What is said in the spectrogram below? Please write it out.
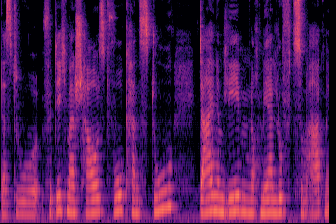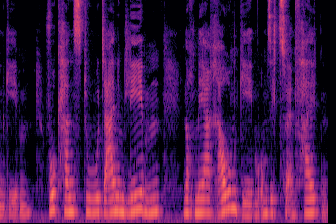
dass du für dich mal schaust, wo kannst du deinem Leben noch mehr Luft zum Atmen geben? Wo kannst du deinem Leben noch mehr Raum geben, um sich zu entfalten?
